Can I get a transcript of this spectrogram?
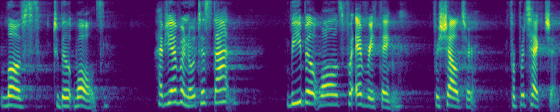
loves to build walls. Have you ever noticed that? We build walls for everything for shelter, for protection,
